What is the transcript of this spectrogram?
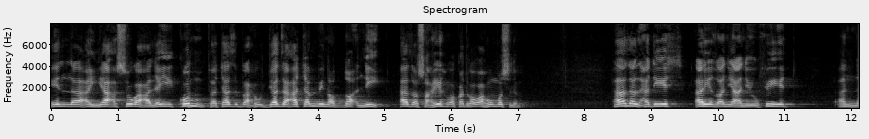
إلا أن يعسر عليكم فتذبحوا جذعة من الضأن. هذا صحيح وقد رواه مسلم. هذا الحديث أيضا يعني يفيد أن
